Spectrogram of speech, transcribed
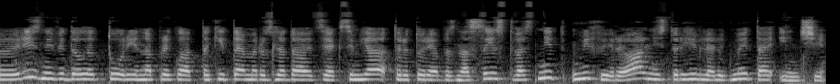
е, різні відеолекторії, наприклад, такі теми розглядаються, як сім'я, територія без насильства, снід, міфи і реальність, торгівля людьми та інші.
